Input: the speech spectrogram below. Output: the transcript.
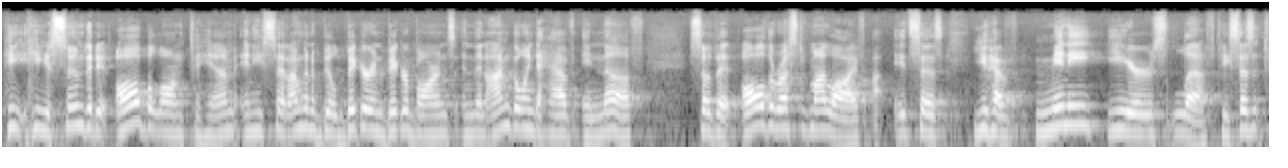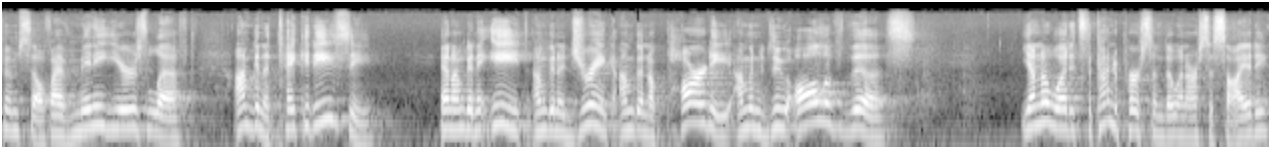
he, he assumed that it all belonged to him. And he said, I'm going to build bigger and bigger barns, and then I'm going to have enough so that all the rest of my life, it says, you have many years left. He says it to himself I have many years left. I'm going to take it easy. And I'm going to eat, I'm going to drink, I'm going to party, I'm going to do all of this. You know what? It's the kind of person, though, in our society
